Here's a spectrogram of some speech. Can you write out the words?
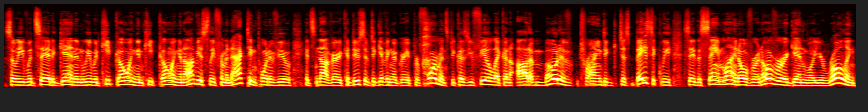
So he would say it again, and we would keep going and keep going. And obviously, from an acting point of view, it's not very conducive to giving a great performance because you feel like an automotive trying to just basically say the same line over and over again while you're rolling.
